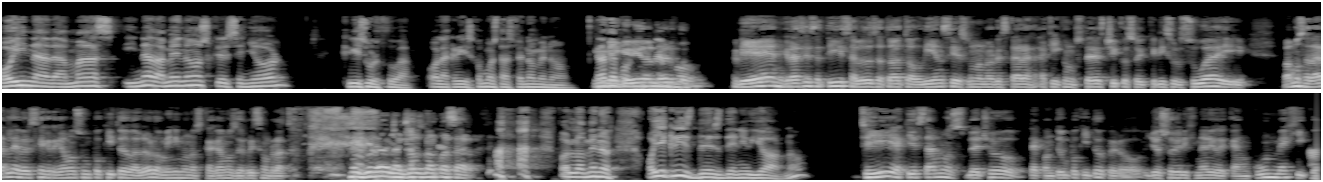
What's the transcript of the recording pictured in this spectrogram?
Hoy nada más y nada menos que el señor Cris Urzúa. Hola Cris, ¿cómo estás? Fenómeno. Gracias por Alberto. Bien, gracias a ti, saludos a toda tu audiencia, es un honor estar aquí con ustedes chicos, soy Cris Urzúa y vamos a darle a ver si agregamos un poquito de valor o mínimo nos cagamos de risa un rato. Alguna de las dos va a pasar. Por lo menos. Oye Cris, desde New York, ¿no? Sí, aquí estamos. De hecho, te conté un poquito, pero yo soy originario de Cancún, México,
